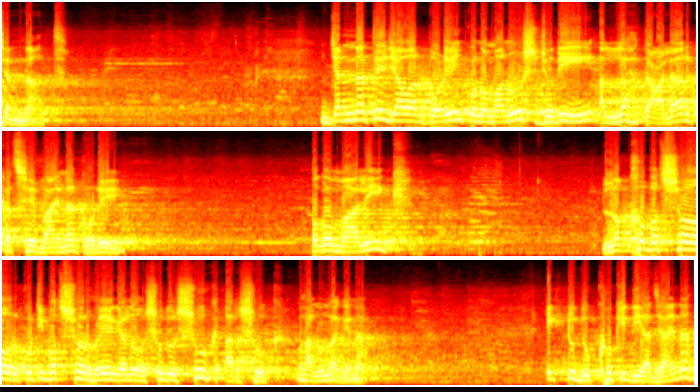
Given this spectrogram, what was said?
জান্নাত। জান্নাতে যাওয়ার পরে কোনো মানুষ যদি আল্লাহ তালার কাছে বায়না করে, ওগো মালিক লক্ষ বৎসর, কোটি বৎসর হয়ে গেল, শুধু সুখ আর সুখ, ভালো লাগে না। একটু দুঃখ কি দেয়া যায় না?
